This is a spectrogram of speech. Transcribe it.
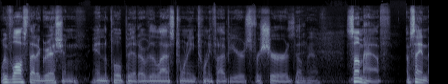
We've lost that aggression in the pulpit over the last 20, 25 years for sure. Some have. Some have. I'm saying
